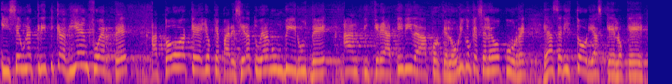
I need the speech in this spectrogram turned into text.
hice una crítica bien fuerte a todos aquellos que pareciera tuvieran un virus de anticreatividad, porque lo único que se les ocurre es hacer historias que lo que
